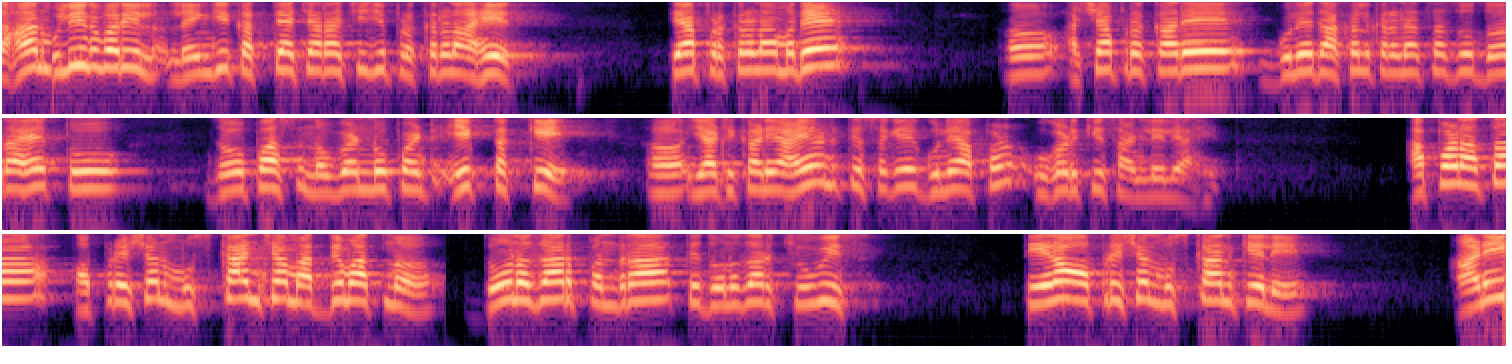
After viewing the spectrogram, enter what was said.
लहान मुलींवरील लैंगिक अत्याचाराची जी प्रकरणं आहेत त्या प्रकरणामध्ये अशा प्रकारे गुन्हे दाखल करण्याचा जो दर आहे तो जवळपास नव्याण्णव पॉईंट एक टक्के या ठिकाणी आहे आणि ते सगळे गुन्हे आपण उघडकीस आणलेले आहेत. आपण आता ऑपरेशन मुस्कानच्या माध्यमातनं दोन हजार पंधरा ते दोन हजार चोवीस तेरा ऑपरेशन मुस्कान केले आणि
